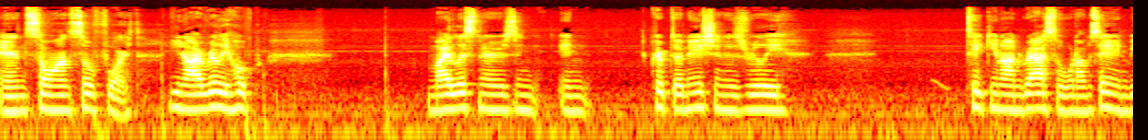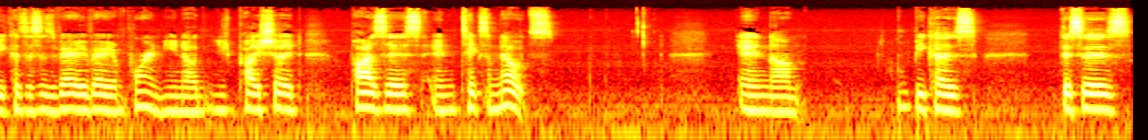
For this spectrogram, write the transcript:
and so on and so forth. You know i really hope my listeners in in crypto nation is really taking on grasp of what i'm saying because this is very very important you know you probably should pause this and take some notes and um because this is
